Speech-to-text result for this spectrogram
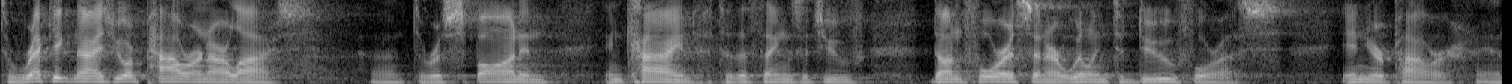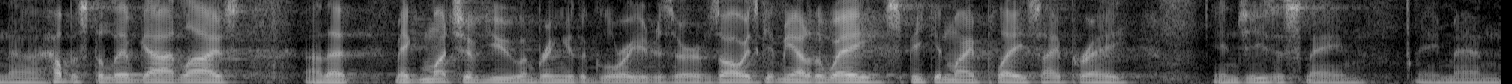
to recognize your power in our lives, uh, to respond in, in kind to the things that you've done for us and are willing to do for us in your power. And uh, help us to live, God, lives uh, that make much of you and bring you the glory you deserve. As always, get me out of the way. Speak in my place, I pray. In Jesus' name, amen.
